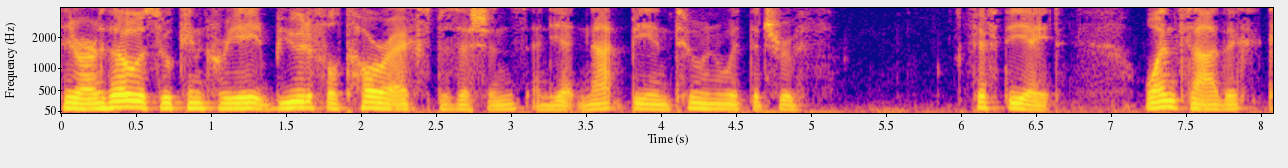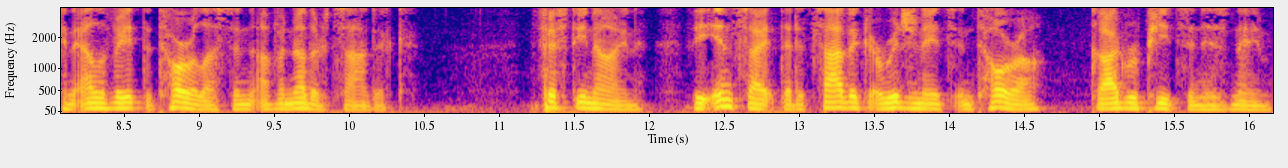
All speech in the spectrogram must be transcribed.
There are those who can create beautiful Torah expositions and yet not be in tune with the truth. 58. One tzaddik can elevate the Torah lesson of another tzaddik. 59. The insight that a tzaddik originates in Torah, God repeats in his name.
